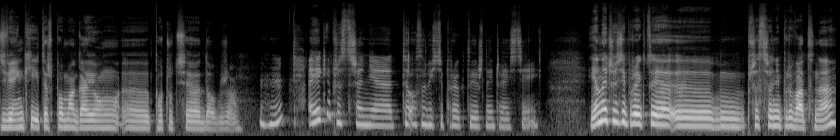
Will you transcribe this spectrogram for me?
dźwięki i też pomagają y, poczuć się dobrze. Mhm. A jakie przestrzenie ty osobiście projektujesz najczęściej? Ja najczęściej projektuję y, przestrzenie prywatne.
